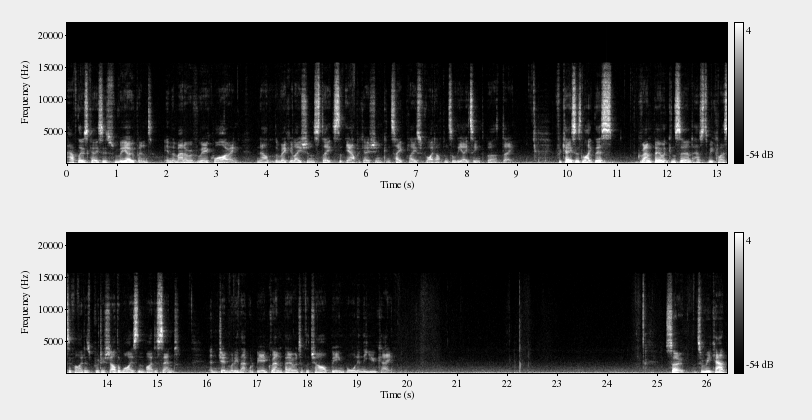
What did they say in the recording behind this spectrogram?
have those cases reopened in the manner of reacquiring now that the regulation states that the application can take place right up until the 18th birthday. For cases like this, grandparent concerned has to be classified as British otherwise than by descent, and generally that would be a grandparent of the child being born in the UK. So, to recap,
